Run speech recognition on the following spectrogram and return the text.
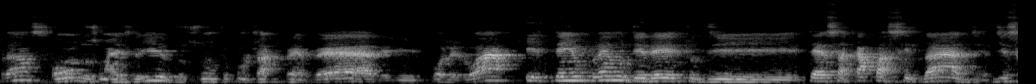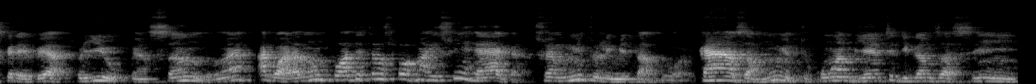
França, um dos mais lidos, junto com Jacques Prévert e Paul Leroy, e tem o pleno direito de ter essa capacidade de escrever a frio, pensando, não é? Agora, não pode transformar isso em regra. Isso é muito limitador. Casa muito com um ambiente, digamos assim,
